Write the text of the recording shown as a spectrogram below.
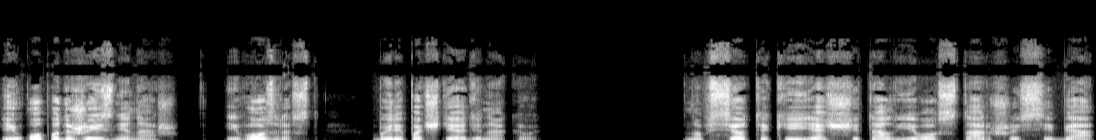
и опыт жизни наш, и возраст были почти одинаковы. Но все-таки я считал его старше себя,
